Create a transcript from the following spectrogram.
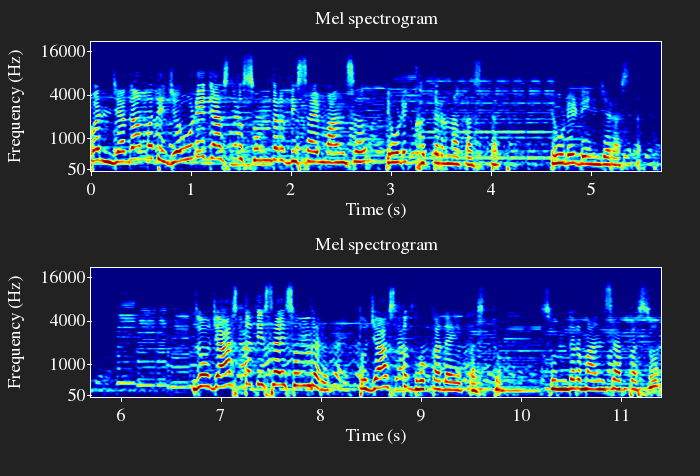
पण जगामध्ये जेवढे जास्त सुंदर दिसाय माणसं तेवढे खतरनाक असतात. तेवढे डेंजर असतात. जो जास्त दिसाय सुंदर तो जास्त धोकादायक असतो. सुंदर माणसापासून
